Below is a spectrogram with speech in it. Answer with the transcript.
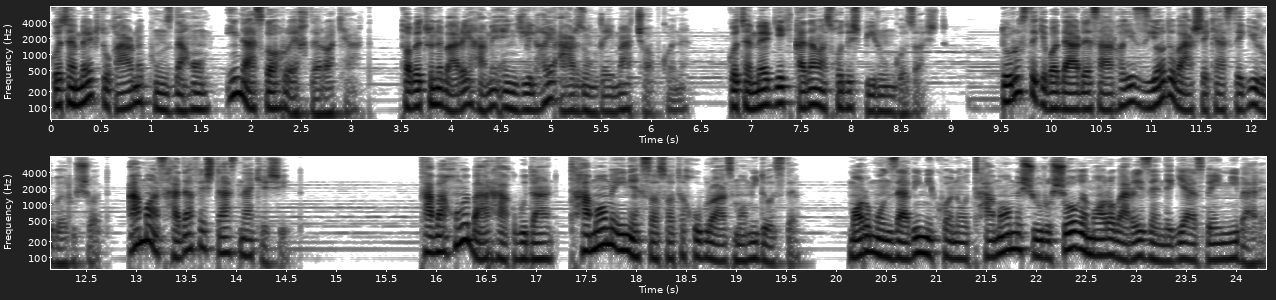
گوتنبرگ تو قرن 15 هم این دستگاه رو اختراع کرد تا بتونه برای همه انجیل های ارزون قیمت چاپ کنه. گوتنبرگ یک قدم از خودش بیرون گذاشت. درسته که با دردسرهای زیاد و ورشکستگی روبرو شد اما از هدفش دست نکشید. توهم برحق بودن تمام این احساسات خوب رو از ما میدزده. ما رو منزوی می‌کنه و تمام شور و شوق ما رو برای زندگی از بین می‌بره.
